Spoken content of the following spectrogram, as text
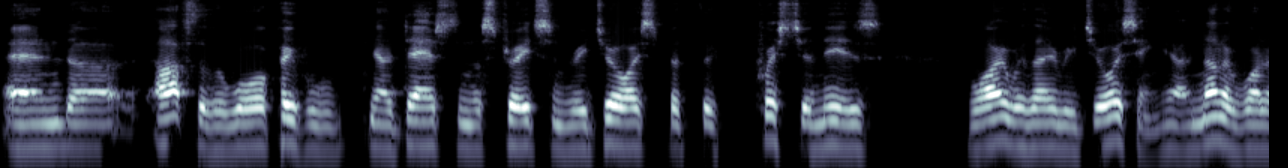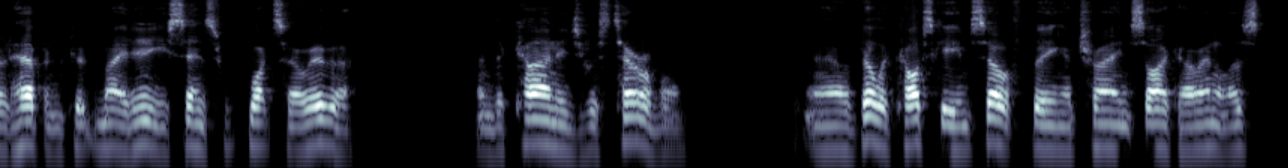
and uh, after the war, people you know danced in the streets and rejoiced. But the question is, why were they rejoicing? You know, none of what had happened could made any sense whatsoever and the carnage was terrible. Now, Velikovsky himself, being a trained psychoanalyst,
